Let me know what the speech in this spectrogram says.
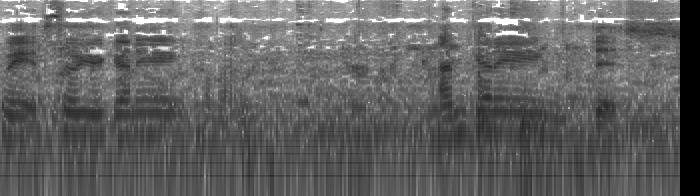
Wait, so you're getting. Hold on. I'm getting this.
